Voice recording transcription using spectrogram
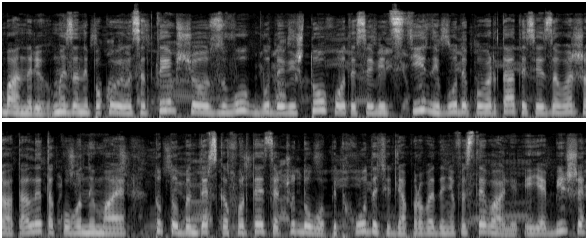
банерів. Ми занепокоїлися тим, що звук буде відштовхуватися від стін і буде повертатися і заважати, але такого немає. Тобто Бендерська фортеця чудово підходить для проведення фестивалів. І я більше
